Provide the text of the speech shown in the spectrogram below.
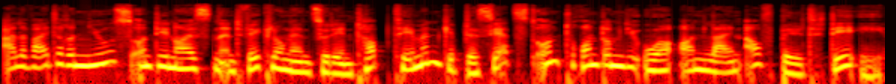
Alle weiteren News und die neuesten Entwicklungen zu den Top-Themen gibt es jetzt und rund um die Uhr online auf Bild.de.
